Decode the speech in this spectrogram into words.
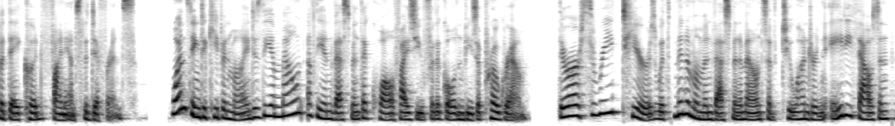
but they could finance the difference. One thing to keep in mind is the amount of the investment that qualifies you for the Golden Visa program. There are three tiers with minimum investment amounts of 280,000,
